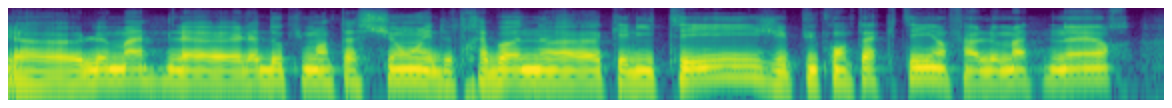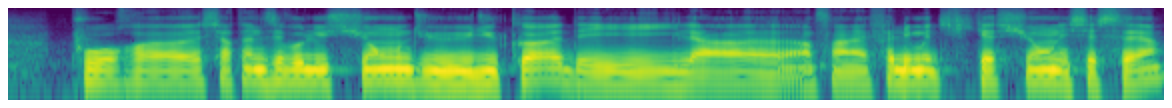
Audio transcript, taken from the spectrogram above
Euh, le, la, documentation est de très bonne euh, qualité. J'ai pu contacter enfin, le mainteneur pour euh, certaines évolutions du, code et il a enfin, fait les modifications nécessaires.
